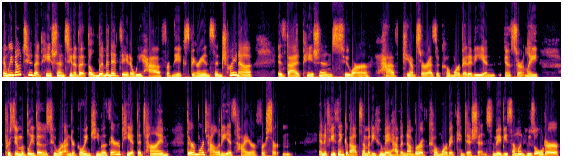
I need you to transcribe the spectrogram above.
And we know too that patients, you know, the, the limited data we have from the experience in China is that patients who are have cancer as a comorbidity and you know, certainly presumably those who were undergoing chemotherapy at the time, their mortality is higher for certain. And if you think about somebody who may have a number of comorbid conditions, so maybe someone who's older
